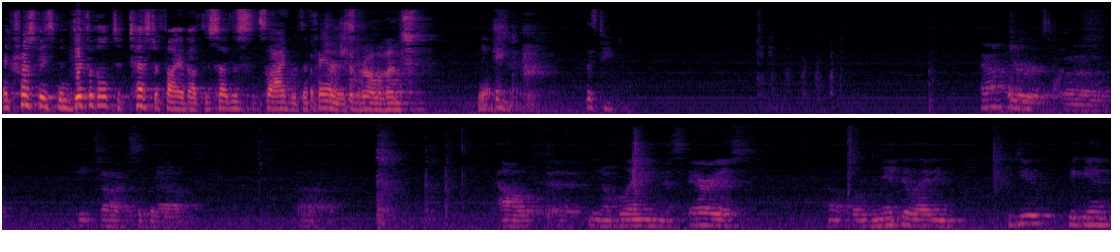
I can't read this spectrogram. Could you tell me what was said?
And trust me, it's been difficult to testify about this other side with the family. Objection relevance. Yes. Sustained. After uh, he talks about uh, how, uh, you know, blaming Miss Arias uh, for manipulating, could you begin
